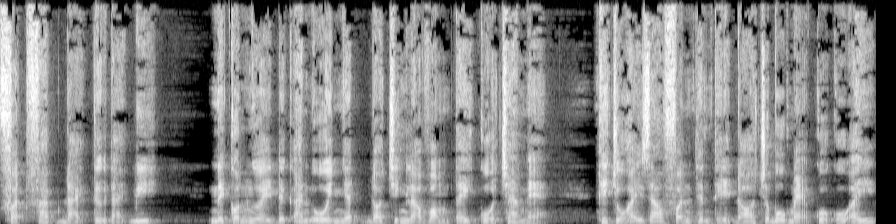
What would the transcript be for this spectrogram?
Phật Pháp Đại Từ Đại Bi, Nơi con người được an ủi nhất Đó chính là vòng tay của cha mẹ. Thí chủ hãy giao phần thân thể đó cho bố mẹ của cô ấy.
